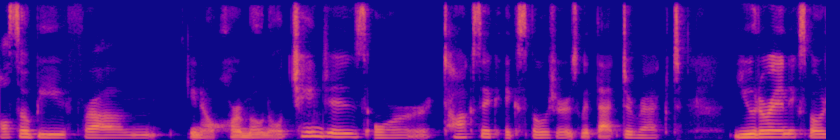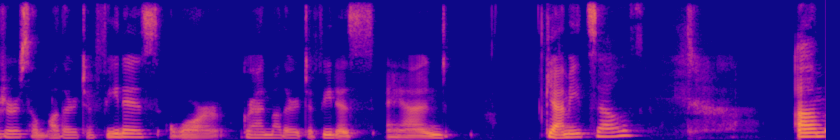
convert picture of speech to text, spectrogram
also be from, you know, hormonal changes or toxic exposures with that direct uterine exposure, so mother to fetus or grandmother to fetus and gamete cells. Um,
